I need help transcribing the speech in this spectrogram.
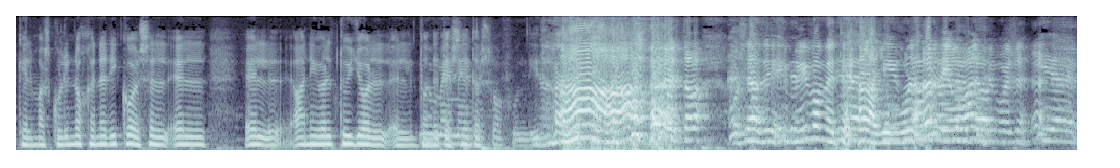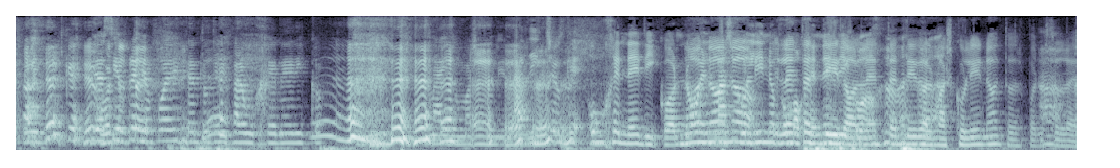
que el masculino genérico es el, el, el, a nivel tuyo el, el donde no me, te sientas. Me he confundido. Ah, estaba, o sea, me iba a meter a la yugular. Digo, vale, pues. Yo pues siempre que puedo intento utilizar un genérico. Me ha ido masculino. Ha dicho que un genérico, no, No, el no, masculino como entendido, genérico. le he entendido el masculino, entonces por eso le,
